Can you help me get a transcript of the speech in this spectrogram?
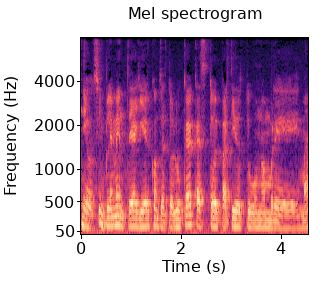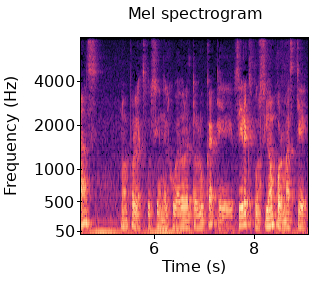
Digo, simplemente ayer contra el Toluca casi todo el partido tuvo un hombre más, ¿no? Por la expulsión del jugador del Toluca, que si era expulsión, por más que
